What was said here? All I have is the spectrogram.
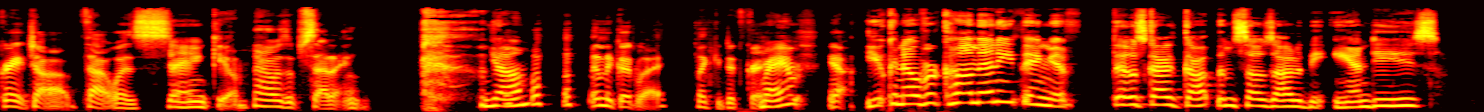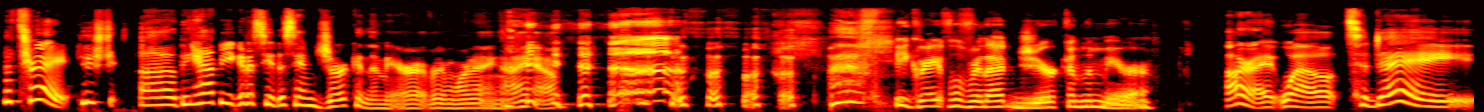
Great job. That was, Thank you. that was upsetting Yeah. in a good way. Like you did great. right? Yeah. You can overcome anything if those guys got themselves out of the Andes. That's right. You should uh, be happy you get to see the same jerk in the mirror every morning. I am. Be grateful for that jerk in the mirror. All right. Well, today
